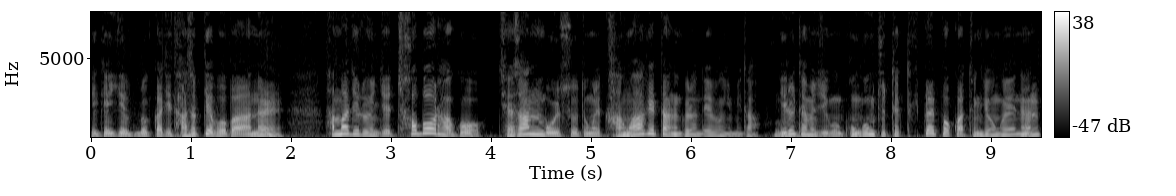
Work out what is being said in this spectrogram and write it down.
이게 이게 몇 가지 다섯 개 법안을 한마디로 이제 처벌하고 재산 몰수 등을 강화하겠다는 그런 내용입니다. 음. 이를테면 지금 공공주택 특별법 같은 경우에는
